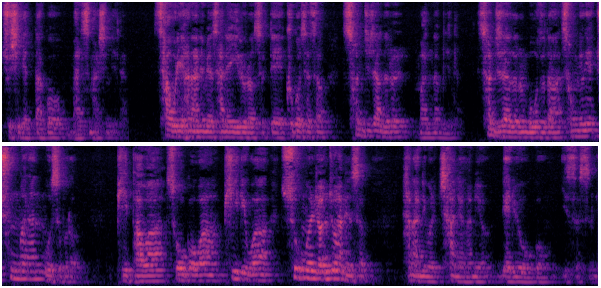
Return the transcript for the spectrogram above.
주시겠다고 말씀하십니다. 사울이 하나님의 산에 이르렀을 때 그곳에서 선지자들을 만납니다. 선지자들은 모두 다 성령의 충만한 모습으로 비파와 소고와 피리와 수금을 연주하면서 하나님을 찬양하며 내려오고 있었습니다.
